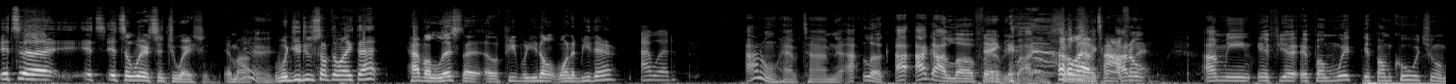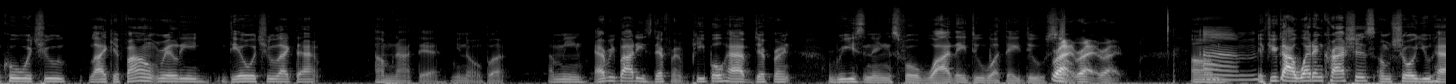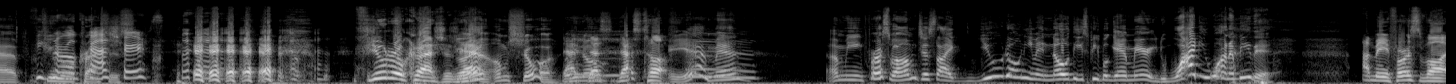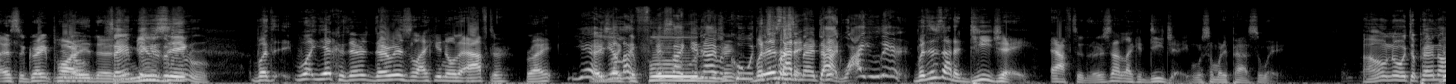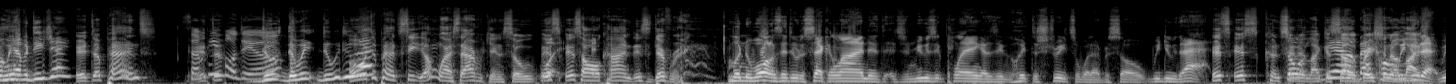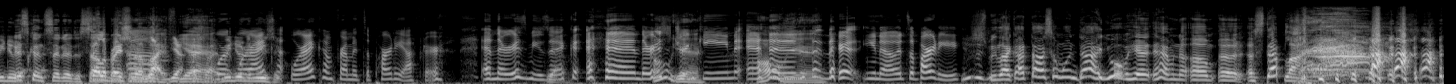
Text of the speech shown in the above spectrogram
it's a it's it's a weird situation. Am my Yeah. would you do something like that? Have a list of, of people you don't want to be there? I would. I don't have time to I, look. I, I got love for Thank- everybody. I don't have time I don't. that. I mean, if you if I'm with if I'm cool with you, I'm cool with you. Like if I don't really deal with you like that, I'm not there. You know. But I mean, everybody's different. People have different reasonings for why they do what they do. So, Right, right, right. Um, Um, if you got wedding crashes, I'm sure you have funeral, Funeral crashes. crashers. Funeral crashes, Yeah, right? I'm sure. That, you know? that's that's tough. Yeah, man. I mean, first of all, I'm just like, you don't even know these people getting married. Why do you want to be there? I mean, first of all, it's a great party. know, the, same the thing as a music, funeral. but well, yeah, because there there is like you know the after, right? Yeah, There's, you're like, the food, it's like you're not even drink. cool with But this there's not person a- that died. Why are you there? But there's not a DJ after there. It's not like a DJ when somebody passed away. I don't know. It depends on. Do we who- have a DJ? It depends. Some It de- people do. Do do we do we do Oh, it that? depends. See, I'm West African, so it's, it's all kind. It's different. But New Orleans, they do the second line. It's music playing as they hit the streets or whatever. So we do that. It's it's considered like a yeah, back celebration home of we do life. that. We do It's that. considered a Celebration celebration, of of life. life. Yeah, Yeah, that's right. where, we do the music. I, where I come from, it's a party after, and there is music, and there is Oh, yeah. drinking, Oh, and yeah. there, you know, it's a party. You just be like, I thought someone died. You over here having a um a, a step line.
